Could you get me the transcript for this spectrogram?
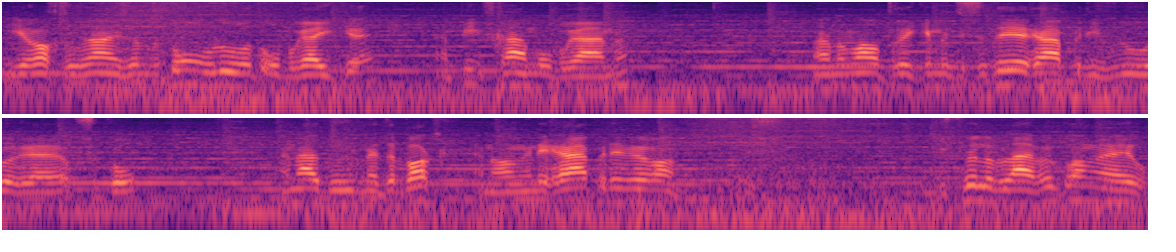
Hierachter zijn ze een betonvloer het opbreken en piepschuim opruimen. Nou, normaal trek je met de sorteergapen die vloer op zijn kop. En nu doe je het met de bak en hangen die gapen er weer aan. Dus die spullen blijven ook langer heel.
